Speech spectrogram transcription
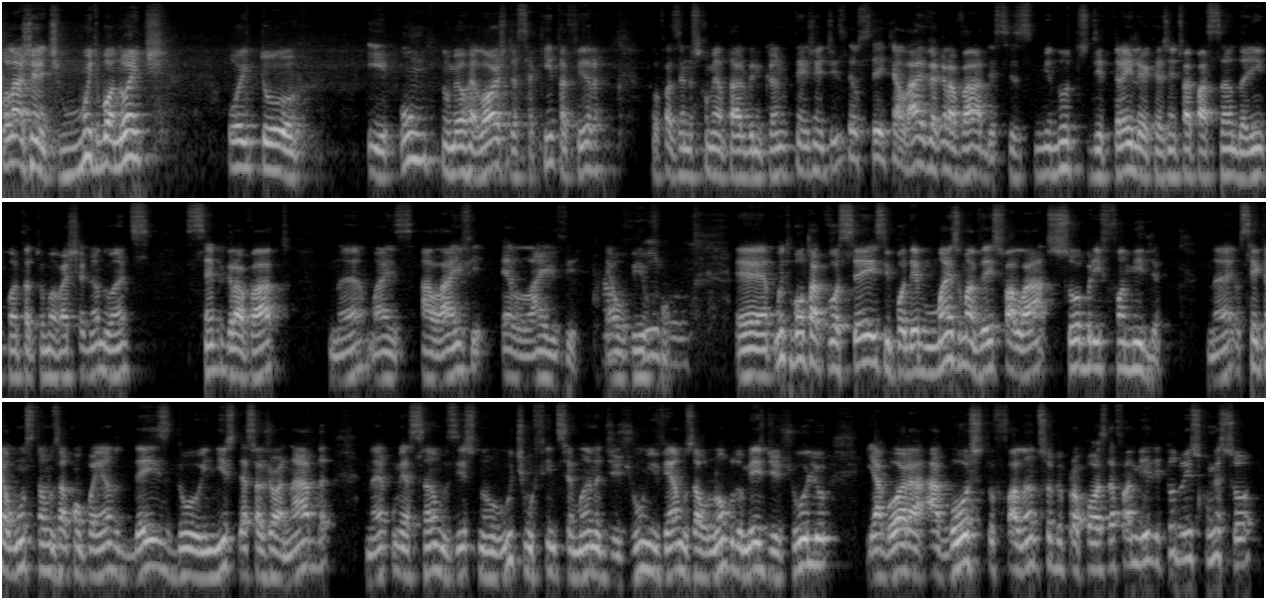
Olá, gente. Muito boa noite. 8 e 1 no meu relógio dessa quinta-feira. Estou fazendo esse comentário brincando, tem gente que diz, eu sei que a live é gravada, esses minutos de trailer que a gente vai passando aí enquanto a turma vai chegando antes, sempre gravado, né? mas a live é live, é ao, vivo. vivo. É muito bom estar com vocês e poder mais uma vez falar sobre família. Né? Eu sei que alguns estão nos acompanhando desde o início dessa jornada, né? Começamos isso no último fim de semana de junho e viemos ao longo do mês de julho e agora agosto falando sobre o propósito da família e tudo isso começou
